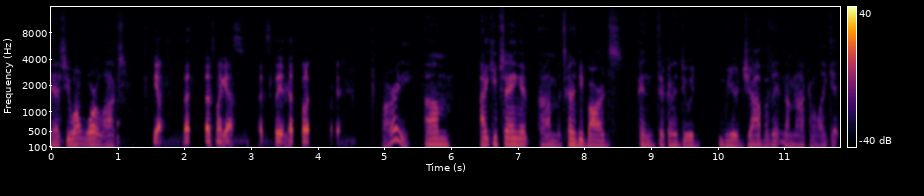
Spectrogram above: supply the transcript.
Yes, you want warlocks. Yep, that, that's my guess. That's the that's what I. Alrighty. Um, I keep saying it. Um, it's going to be bards, and they're going to do a weird job of it, and I'm not going to like it.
